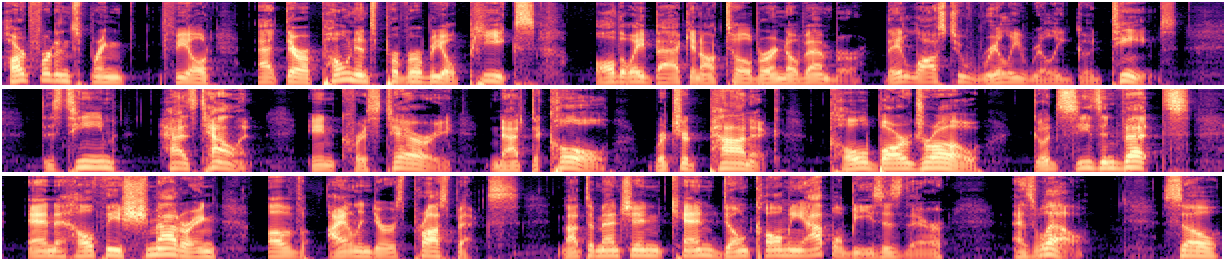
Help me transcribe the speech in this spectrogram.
Hartford and Springfield at their opponent's proverbial peaks all the way back in October and November. They lost to really really good teams. This team has talent in Chris Terry, Nat DeCole, Richard Panik, Cole Bardreau, good seasoned vets, and a healthy smattering of Islanders prospects. Not to mention Ken Don't Call Me Applebee's is there as well. So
